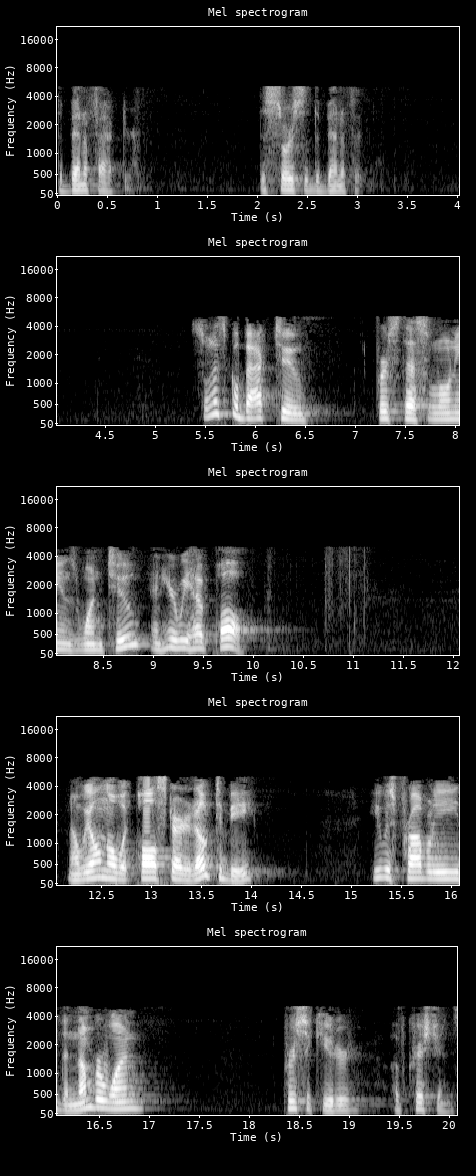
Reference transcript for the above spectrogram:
the benefactor, the source of the benefit. So let's go back to 1 Thessalonians 1 2, and here we have Paul. Now, we all know what Paul started out to be. He was probably the number one persecutor of Christians.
